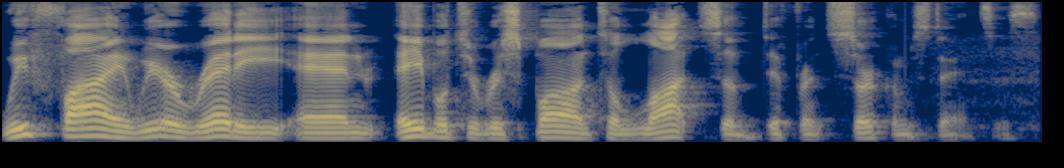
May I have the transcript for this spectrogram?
we find we are ready and able to respond to lots of different circumstances.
